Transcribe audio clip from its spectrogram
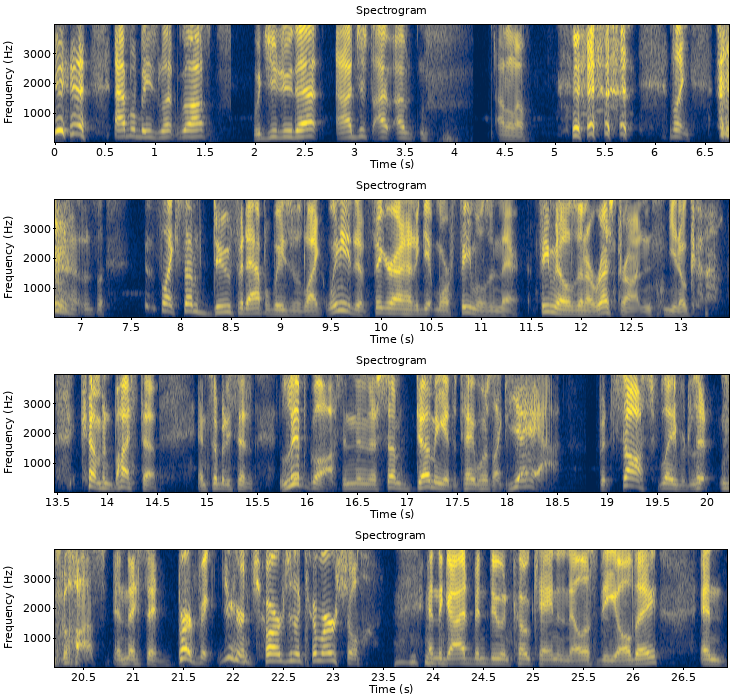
Applebee's lip gloss. Would you do that? I just I I, I don't know. like it's, like some doof at Applebee's was like, we need to figure out how to get more females in there, females in a restaurant, and you know, come and buy stuff. And somebody said lip gloss, and then there's some dummy at the table who's like, yeah, but sauce flavored lip gloss. And they said, perfect, you're in charge of the commercial. and the guy had been doing cocaine and LSD all day, and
